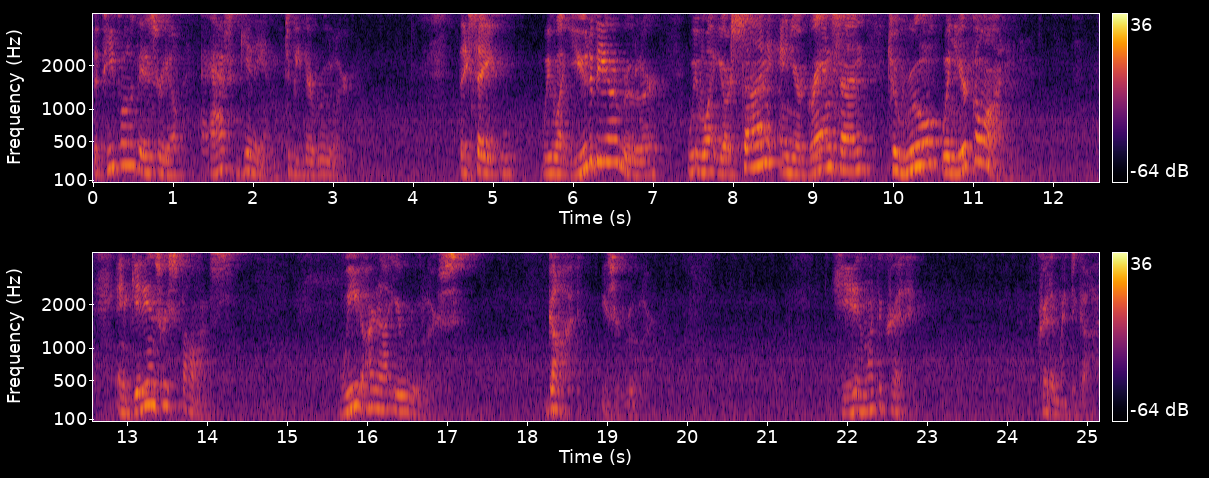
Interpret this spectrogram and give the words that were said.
the people of Israel ask Gideon to be their ruler. They say, We want you to be our ruler. We want your son and your grandson to rule when you're gone. And Gideon's response We are not your rulers. God is your ruler. He didn't want the credit. The credit went to God.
